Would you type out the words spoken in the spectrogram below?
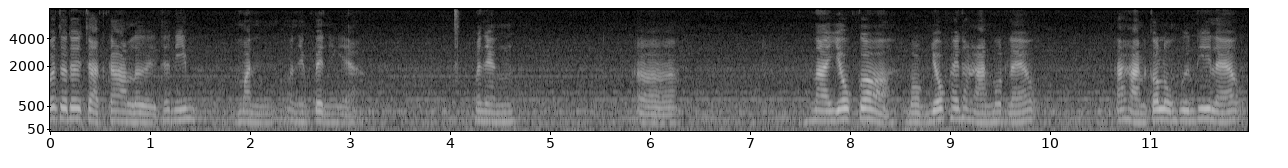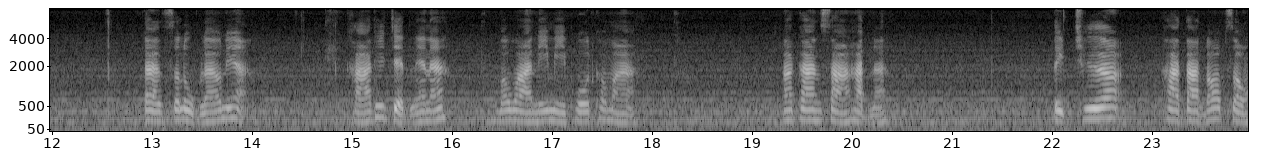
ก็จะได้จัดการเลยทีนี้มันมันยังเป็นอย่างเงี้ย มันยัง เอ่อ นายกก็บอกยกให้ทหารหมดแล้ว ทหารก็ลงพื้นที่แล้ว แต่สรุปแล้วเนี่ย ขาที่เจ็ดเนี่ยนะ เมื่อวานนี้มีโพสต์เข้ามา อาการสาหัสนะ ติดเชื้อผ่าตัดรอบสอง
